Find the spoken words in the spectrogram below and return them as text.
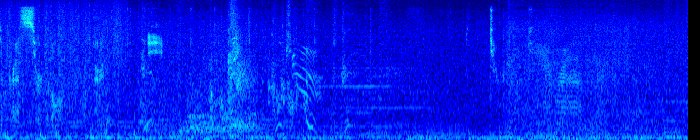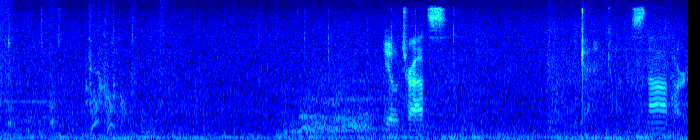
To press circle. Or E. Turn camera. Yo, trots. Okay, come on. This is not hard.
